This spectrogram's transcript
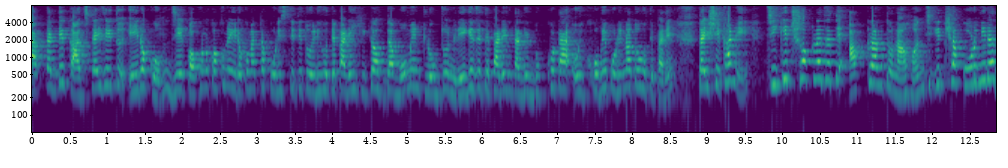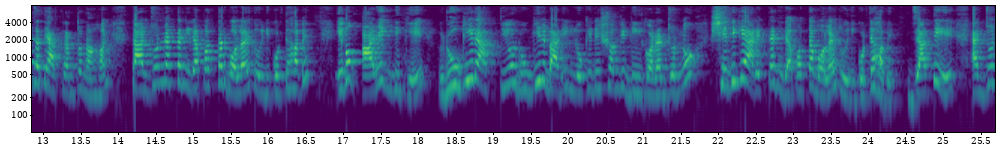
ডাক্তারদের কাজটাই যেহেতু এরকম যে কখনো কখনো এরকম একটা পরিস্থিতি তৈরি হতে পারে হিট অফ দ্য মোমেন্ট লোকজন রেগে যেতে পারেন, তাদের দুঃখটা ওই ক্ষোভে পরিণত হতে পারে। তাই সেখানে চিকিৎসকরা যাতে আক্রান্ত না হন, চিকিৎসা কর্মীরা যাতে আক্রান্ত না হন, তার জন্য একটা নিরাপত্তার বলয় তৈরি করতে হবে এবং আরেক দিকে রুগীর আত্মীয়, রুগীর বাড়ির লোকেদের সঙ্গে ডিল করার জন্য সেদিকে আরেকটা নিরাপত্তা বলয় তৈরি করতে হবে। যাতে একজন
